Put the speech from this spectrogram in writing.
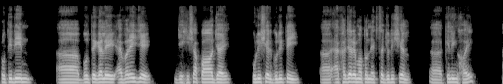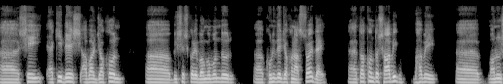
প্রতিদিন বলতে গেলে অ্যাভারেজে যে হিসাব পাওয়া যায়, পুলিশের গুলিতেই এক হাজারের মতন এক্সট্রা জুডিশিয়াল কিলিং হয়। সেই একই দেশ আবার যখন বিশেষ করে বঙ্গবন্ধুর খুনিদের যখন আশ্রয় দেয় তখন তো স্বাভাবিকভাবে মানুষ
